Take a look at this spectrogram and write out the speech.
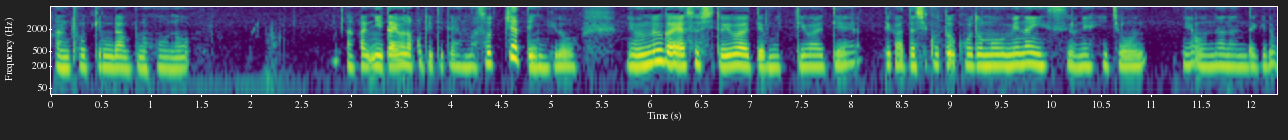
あの刀剣乱舞の方のなんか似たようなこと言ってたやん。まあそっちやっていいんけど「ね、産むが安し」と言われてもって言われててか私こと子供産めないんすよね。一応ね女なんだけど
